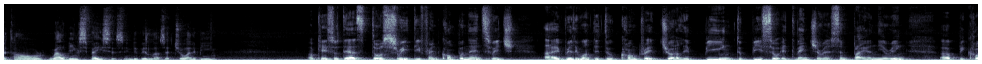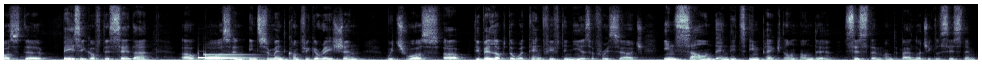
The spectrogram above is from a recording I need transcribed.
at our well-being spaces in the villas at Joali Being. Okay, so there's those three different components which I really wanted to concrete Joali Being to be so adventurous and pioneering uh, because the basic of the SEDA uh, was an instrument configuration which was uh, developed over 10 15 years of research in sound and its impact on, on the system, on the biological system.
